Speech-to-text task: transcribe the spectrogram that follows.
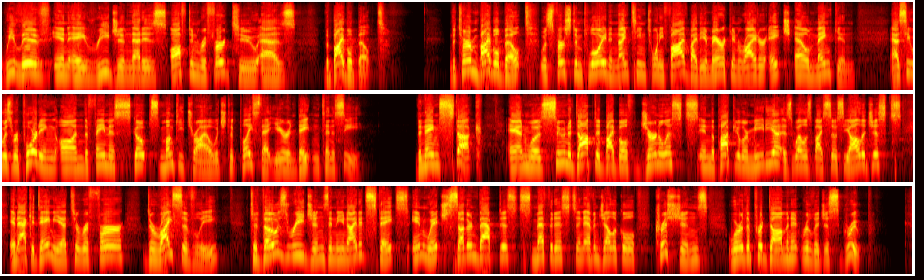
We live in a region that is often referred to as the Bible Belt. The term Bible Belt was first employed in 1925 by the American writer H.L. Mencken as he was reporting on the famous Scopes monkey trial, which took place that year in Dayton, Tennessee. The name stuck and was soon adopted by both journalists in the popular media as well as by sociologists in academia to refer derisively to those regions in the United States in which Southern Baptists, Methodists, and evangelical Christians were the predominant religious group.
